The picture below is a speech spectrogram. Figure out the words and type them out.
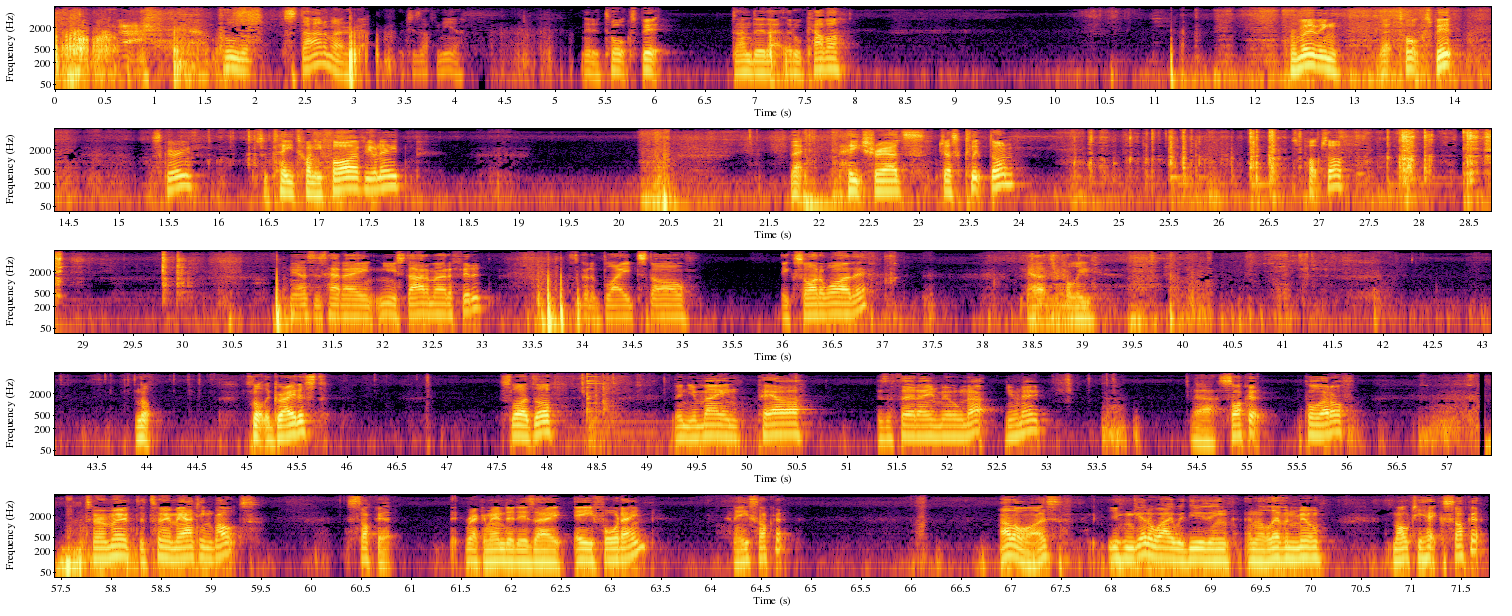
ah, pull the starter motor out, which is up in here. Need a Torx bit to undo that little cover. Removing that Torx bit screw, it's a T25 you'll need. That heat shroud's just clipped on. Just pops off. Now this has had a new starter motor fitted. It's got a blade style exciter wire there. Now that's probably not it's not the greatest. Slides off. Then your main power is a 13 mil nut you'll need. Uh, socket, pull that off. To remove the two mounting bolts, socket recommended is a E14, an E socket. Otherwise, you can get away with using an 11 mil multi-hex socket.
